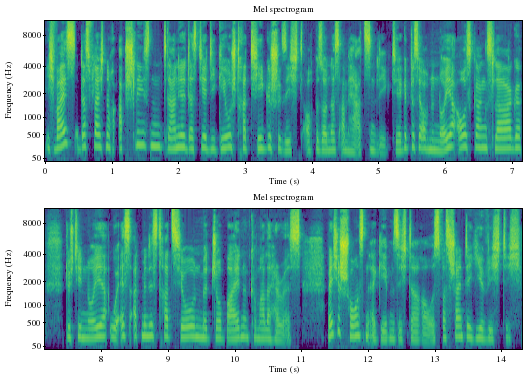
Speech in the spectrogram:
Ich weiß, das vielleicht noch abschließend, Daniel, dass dir die geostrategische Sicht auch besonders am Herzen liegt. Hier gibt es ja auch eine neue Ausgangslage durch die neue US-Administration mit Joe Biden und Kamala Harris. Welche Chancen ergeben sich daraus? Was scheint dir hier wichtig?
